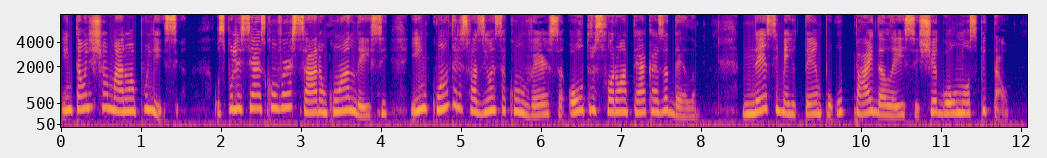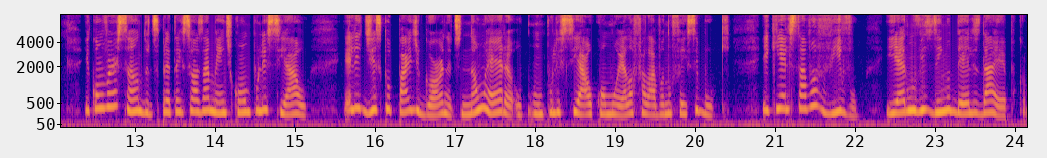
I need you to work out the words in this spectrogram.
Então eles chamaram a polícia. Os policiais conversaram com a Lacey e enquanto eles faziam essa conversa, outros foram até a casa dela. Nesse meio tempo, o pai da Lacey chegou no hospital. E conversando despretensiosamente com um policial, ele diz que o pai de Gornett não era um policial como ela falava no Facebook e que ele estava vivo e era um vizinho deles da época.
